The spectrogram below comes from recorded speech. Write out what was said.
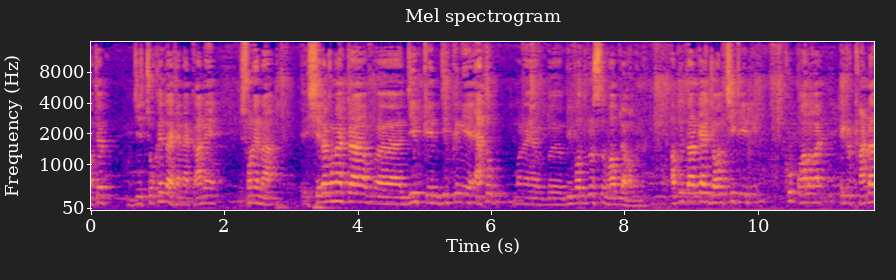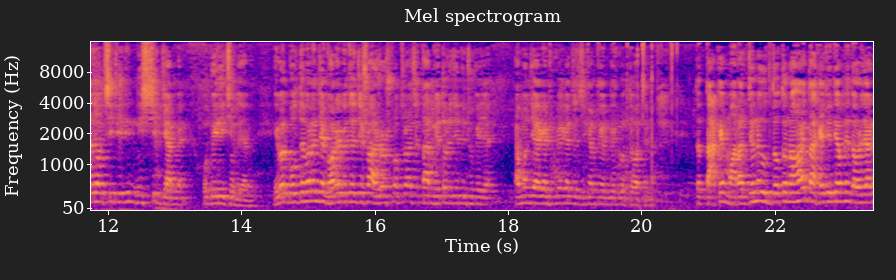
অতএব যে চোখে দেখে না, কানে শোনে না, সেরকম একটা জীবকে জীবকে নিয়ে এত মানে বিপদগ্রস্ত ভাবলে হবে না। আপনি তার গায়ে জল ছিটিয়ে দিন, খুব ভালো হয়। একটু ঠান্ডা জল ছিটিয়ে দিন, নিশ্চিত জানবেন ও বেরিয়ে চলে যাবে। এবার বলতে পারেন যে, ঘরের ভেতরে যেসব আসবাবপত্র আছে, তার ভেতরে যদি ঢুকে যায়, এমন জায়গায় ঢুকে গেছে সেখান থেকে বের করতে পারছে না। তা তাকে মারার জন্য উদ্যত না হয়, তাকে যদি আপনি দরজার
